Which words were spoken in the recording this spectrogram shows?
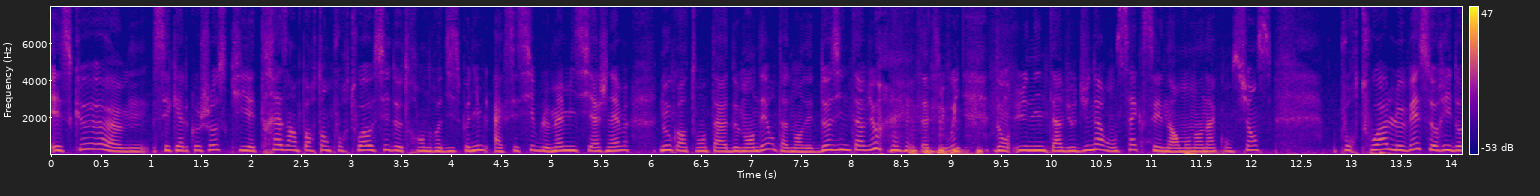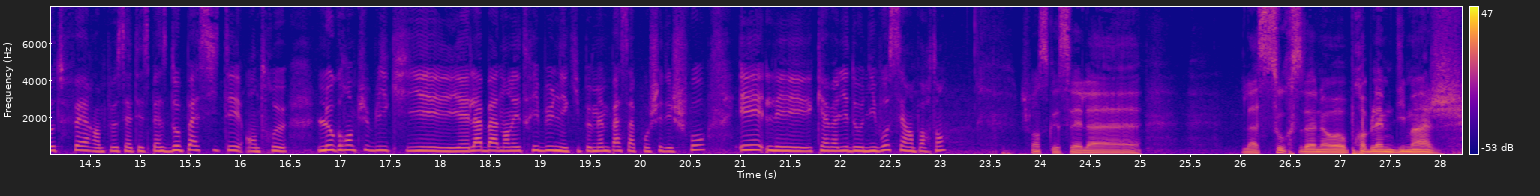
Est-ce que c'est quelque chose qui est très important pour toi aussi de te rendre disponible, accessible, même ici à Genève? Nous, quand on t'a demandé, on t'a demandé deux interviews, t'as dit oui, dont une interview d'une heure, on sait que c'est énorme, on en a conscience pour toi lever ce rideau de fer, un peu cette espèce d'opacité entre le grand public qui est là-bas dans les tribunes et qui peut même pas s'approcher des chevaux et les cavaliers de haut niveau, c'est important? Je pense que c'est la, la source de nos problèmes d'image.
